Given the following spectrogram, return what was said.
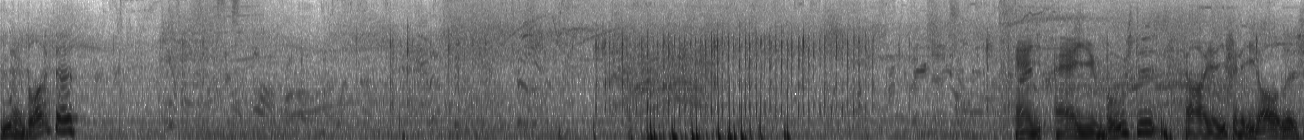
You ain't blocked that? And, and you boosted? Oh yeah, you finna eat all of this.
